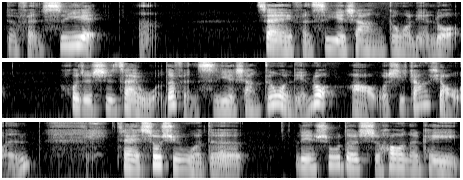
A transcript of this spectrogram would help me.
的粉丝页，嗯，在粉丝页上跟我联络，或者是在我的粉丝页上跟我联络啊。我是张小文，在搜寻我的脸书的时候呢，可以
